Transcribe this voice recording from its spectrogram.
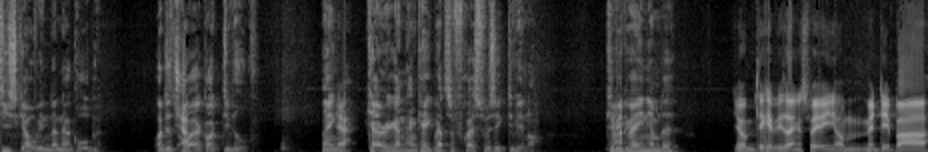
de skal jo vinde den her gruppe. Og det tror ja. jeg godt, de ved. Ikke? Ja. Carrigan, han kan ikke være tilfreds, hvis ikke de vinder. Kan Nej. vi ikke være enige om det? Jo, men det kan vi sagtens være enige om, men det er bare,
